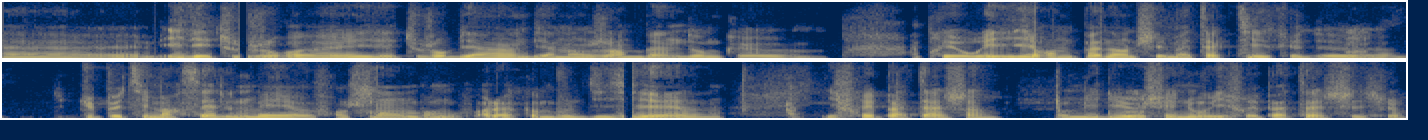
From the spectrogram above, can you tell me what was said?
Euh, il est toujours, euh, il est toujours bien, bien en jambes. Hein, donc, euh, a priori, il rentre pas dans le schéma tactique de, mm. du petit Marcel. Mais franchement, bon, voilà, comme vous le disiez, il ferait pas tâche. Hein. Au milieu, mm. chez nous, il ferait pas tâche, c'est sûr.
